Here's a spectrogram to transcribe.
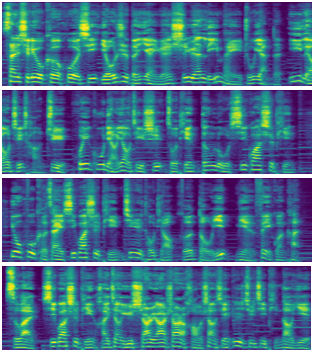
三十六氪获悉，由日本演员石原里美主演的医疗职场剧《灰姑娘药剂师》昨天登陆西瓜视频。用户可在西瓜视频、今日头条和抖音免费观看。此外，西瓜视频还将于十二月二十二号上线日剧季频道页，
